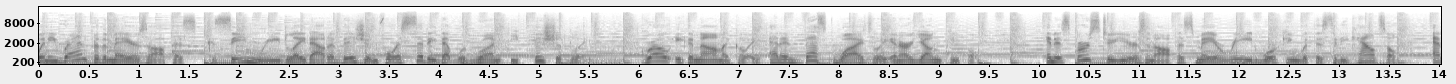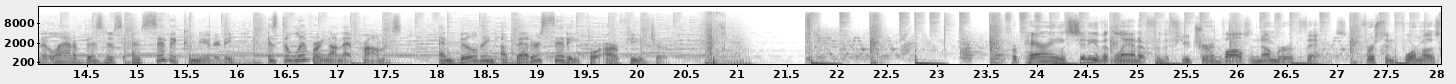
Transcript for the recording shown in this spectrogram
When he ran for the mayor's office, Kasim Reed laid out a vision for a city that would run efficiently, grow economically, and invest wisely in our young people. In his first two years in office, Mayor Reed, working with the City Council and Atlanta business and civic community, is delivering on that promise and building a better city for our future. Preparing the city of Atlanta for the future involves a number of things. First and foremost,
